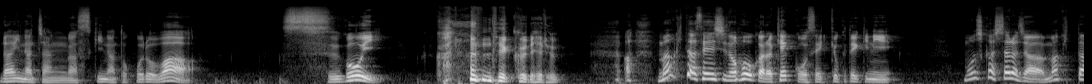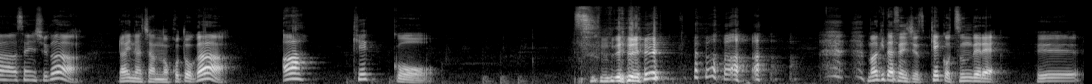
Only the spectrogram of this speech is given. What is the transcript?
ライナちゃんが好きなところはすごい絡んでくれる。あ牧田選手の方から結構積極的に。もしかしたらじゃあ牧田選手がライナちゃんのことがあ結構ツンデレ。牧田選手結構ツンデレ。へえ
